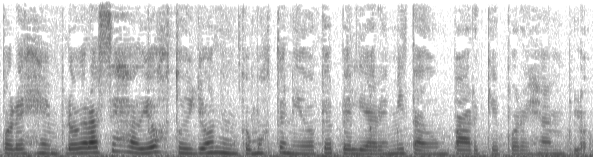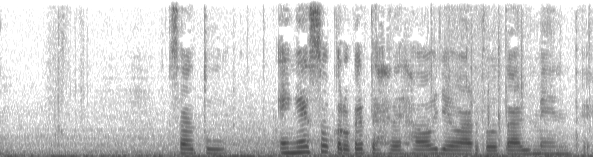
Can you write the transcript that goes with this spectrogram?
Por ejemplo, gracias a Dios tú y yo nunca hemos tenido que pelear en mitad de un parque, por ejemplo. O sea, tú en eso creo que te has dejado llevar totalmente.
